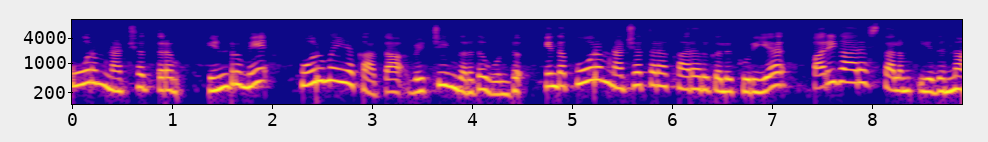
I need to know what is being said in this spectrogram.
பூரம் நட்சத்திரம் என்றுமே பொறுமையை காத்தா வெற்றிங்கிறது உண்டு. இந்த பூரம் நட்சத்திரக்காரர்களுக்குரிய பரிகார ஸ்தலம் எதுன்னா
